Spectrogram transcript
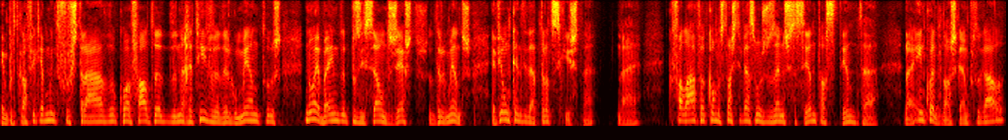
em Portugal, fica muito frustrado com a falta de narrativa, de argumentos, não é bem de posição, de gestos, de argumentos. Havia um candidato trotskista é? que falava como se nós estivéssemos nos anos 60 ou 70. É? Enquanto nós cá em Portugal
